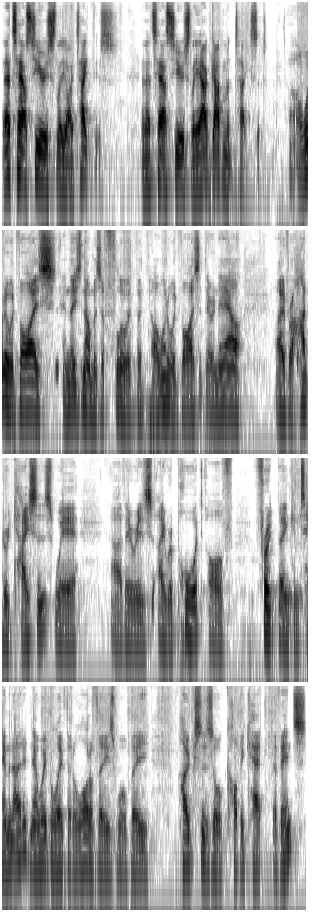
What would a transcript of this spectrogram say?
That's how seriously I take this, and that's how seriously our government takes it. I want to advise, and these numbers are fluid, but I want to advise that there are now over 100 cases where uh, there is a report of fruit being contaminated. Now, we believe that a lot of these will be hoaxes or copycat events.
